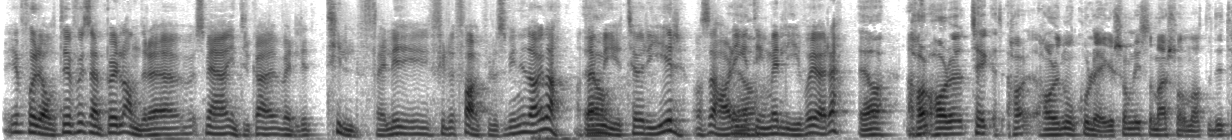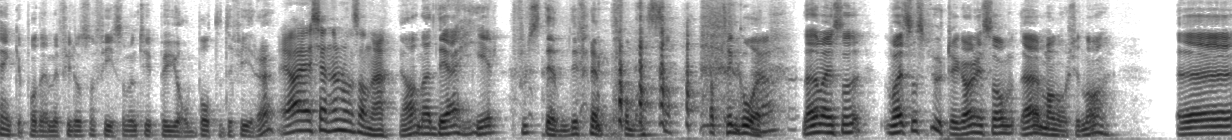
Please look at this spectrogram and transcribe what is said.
I forhold til f.eks. andre som jeg har inntrykk av er veldig tilfeldig i fagfilosofien i dag. da, At det er Ja. mye teorier, og så har det Ja. ingenting med liv å gjøre. Ja. Har, har, du tenkt, har, har du noen kolleger som liksom er sånn at de tenker på det med filosofi som en type jobb åtte til fire? Ja, jeg kjenner noen sånne. Ja, nei, det er helt fullstendig fremfor for meg, altså. At det går. Ja. Nei, det var en som, som spurte en gang, liksom Det er mange år siden nå. uh,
